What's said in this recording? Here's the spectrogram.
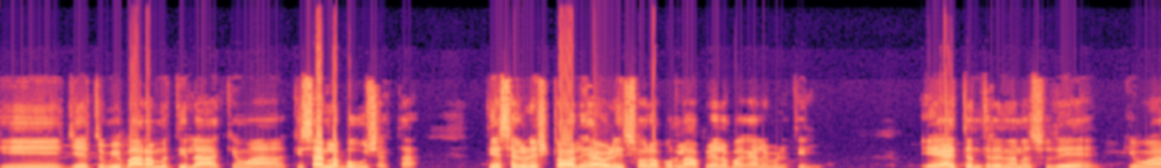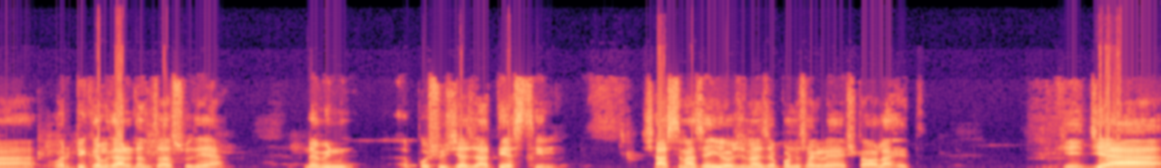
की जे तुम्ही बारामतीला किंवा किसानला बघू शकता ते सगळे स्टॉल ह्यावेळी सोलापूरला आपल्याला बघायला मिळतील. ए आय तंत्रज्ञान असू दे किंवा व्हर्टिकल गार्डनचं असू द्या नवीन पशूच्या जाती असतील शासनाच्या योजनाच्या पण सगळ्या स्टॉल आहेत. की ज्या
